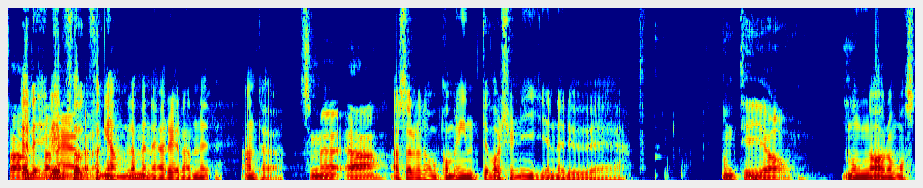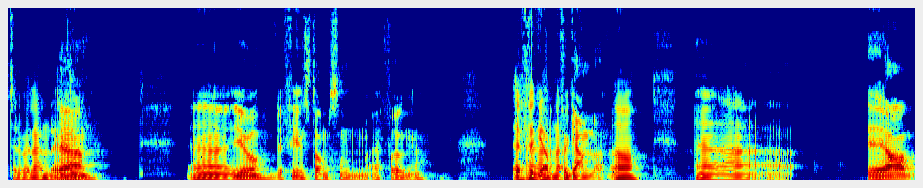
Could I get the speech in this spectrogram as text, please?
För Eller det är för, planerade. för gamla menar jag redan nu, antar jag. Som jag, ja, Alltså de kommer inte vara 29 när du är... om tio år. Många av dem måste du väl ändå... Ja. Eller, Eh, jo, det finns de som är för unga. är för Eh, gamla. för gamla. Ja. Eh, ja,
